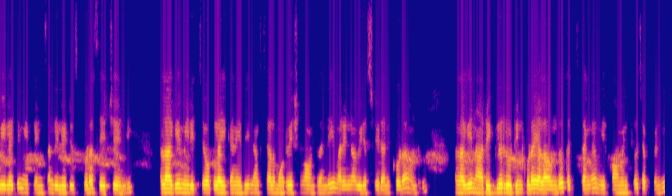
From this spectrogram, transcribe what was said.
వీలైతే మీ ఫ్రెండ్స్ అండ్ రిలేటివ్స్ కూడా షేర్ చేయండి. అలాగే మీరు ఇచ్చే ఒక లైక్ అనేది నాకు చాలా మోటివేషన్గా ఉంటుందండి. మరెన్నో వీడియోస్ చేయడానికి కూడా ఉంటుంది. అలాగే నా రెగ్యులర్ రొటీన్ కూడా ఎలా ఉందో ఖచ్చితంగా మీరు కామెంట్లో చెప్పండి.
